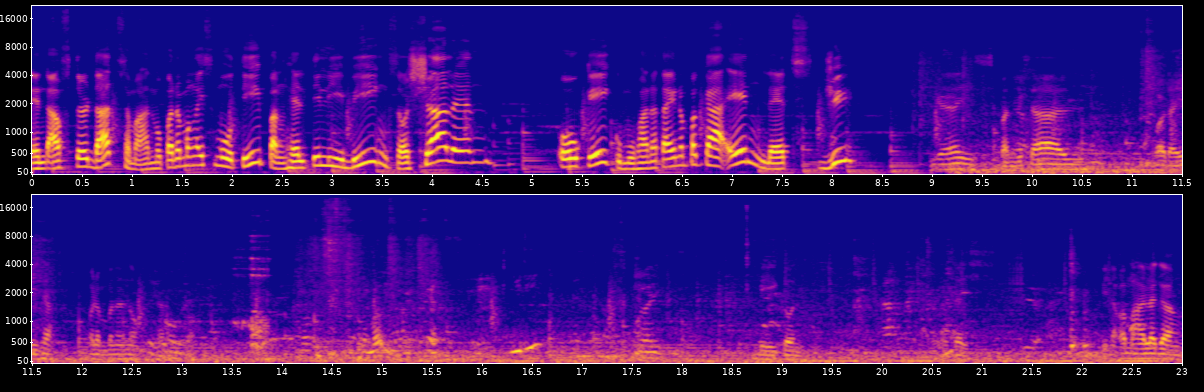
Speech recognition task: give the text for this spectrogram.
And after that, samahan mo pa ng mga smoothie pang healthy living. So, shalen! Okay, kumuha na tayo ng pagkain. Let's G! Guys, pandesal. Wala isa. Walang bananok. Isa. Bacon. Guys. Pinakamahalagang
